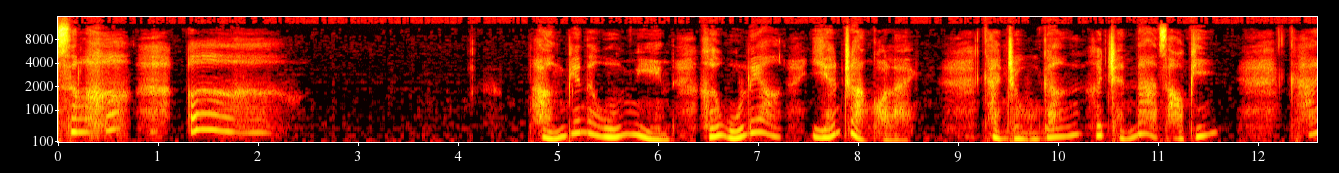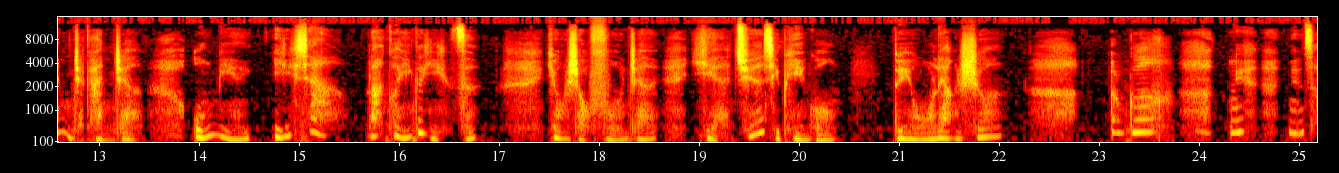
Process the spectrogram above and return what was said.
死了！啊，旁边的吴敏和吴亮也转过来，看着吴刚和陈娜操逼。看着看着，吴敏一下拉过一个椅子，用手扶着，也撅起屁股，对吴亮说：“二哥。”你你擦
